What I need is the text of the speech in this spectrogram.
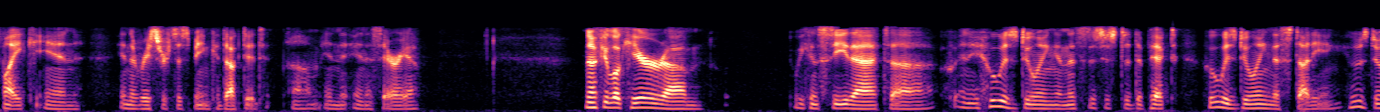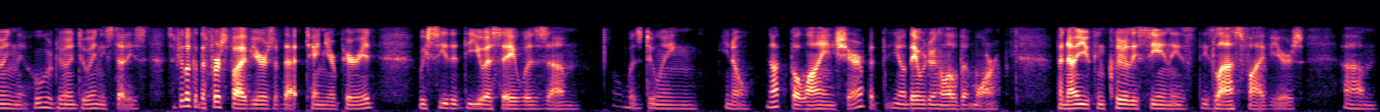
spike in in the research that's being conducted um, in the, in this area. Now, if you look here, um, we can see that uh, who is doing, and this is just to depict who is doing this studying, who's doing the, who are doing doing these studies. So, if you look at the first five years of that 10-year period, we see that the USA was um, was doing you know, not the lion's share, but you know, they were doing a little bit more. But now you can clearly see in these these last five years um,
